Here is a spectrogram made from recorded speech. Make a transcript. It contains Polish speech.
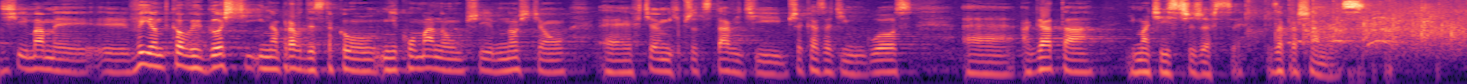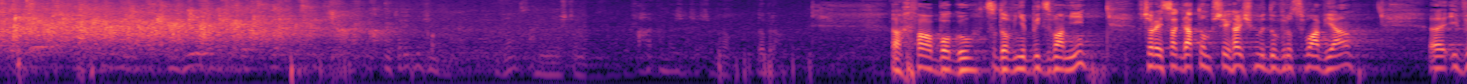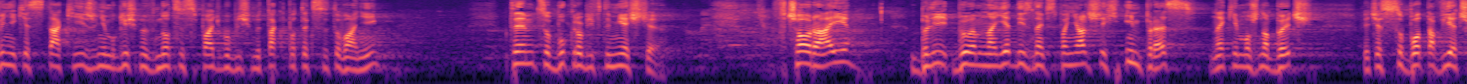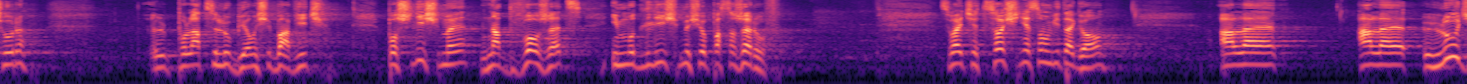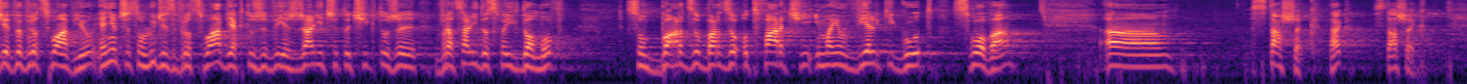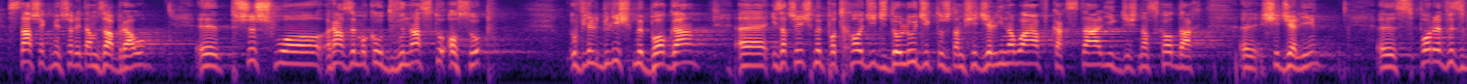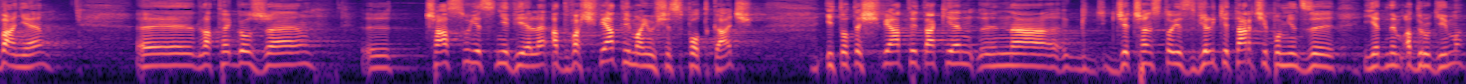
Dzisiaj mamy e, wyjątkowych gości i naprawdę z taką niekłamaną przyjemnością e, chciałem ich przedstawić i przekazać im głos. E, Agata i Maciej Strzyżewscy. Zapraszamy Was. Chwała Bogu, cudownie być z Wami. Wczoraj z Agatą przyjechaliśmy do Wrocławia i wynik jest taki, że nie mogliśmy w nocy spać, bo byliśmy tak podekscytowani tym, co Bóg robi w tym mieście. Wczoraj byli, byłem na jednej z najwspanialszych imprez, na jakiej można być. Wiecie, sobota wieczór. Polacy lubią się bawić. Poszliśmy na dworzec i modliliśmy się o pasażerów. Słuchajcie, coś niesamowitego, ale, ale ludzie we Wrocławiu, ja nie wiem, czy są ludzie z Wrocławia, którzy wyjeżdżali, czy to ci, którzy wracali do swoich domów, są bardzo, bardzo otwarci i mają wielki głód słowa. Staszek, tak? Staszek. Staszek mnie wczoraj tam zabrał. Y, przyszło razem około 12 osób. Uwielbiliśmy Boga e, i zaczęliśmy podchodzić do ludzi, którzy tam siedzieli na ławkach, stali gdzieś na schodach, e, siedzieli. E, spore wyzwanie, dlatego że czasu jest niewiele, a dwa światy mają się spotkać. I to te światy takie, na, gdzie często jest wielkie tarcie pomiędzy jednym a drugim.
